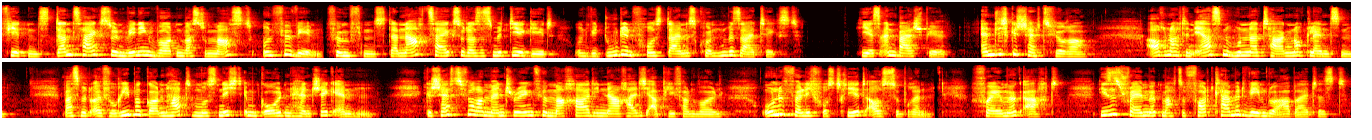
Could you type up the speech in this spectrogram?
Viertens, dann zeigst du in wenigen Worten, was du machst und für wen. Fünftens, danach zeigst du, dass es mit dir geht und wie du den Frust deines Kunden beseitigst. Hier ist ein Beispiel. Endlich Geschäftsführer. Auch nach den ersten 100 Tagen noch glänzen. Was mit Euphorie begonnen hat, muss nicht im Golden Handshake enden. Geschäftsführer-Mentoring für Macher, die nachhaltig abliefern wollen, ohne völlig frustriert auszubrennen. Framework 8. Dieses Framework macht sofort klar, mit wem du arbeitest.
